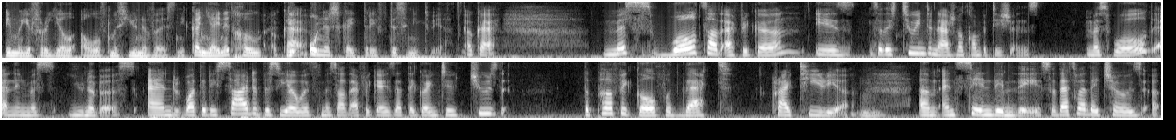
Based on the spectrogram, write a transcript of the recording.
en mevrou Heelal of Miss Universe nie. Kan jy net gou Okay. die onderskeid tref tussen die twee? Okay. Miss World South Africa is so there's two international competitions. Miss World and then Miss Universe. And what they decided this year with Miss South Africa is that they're going to choose the, perfect girl for that criteria um, and send them there. So that's why they chose a,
